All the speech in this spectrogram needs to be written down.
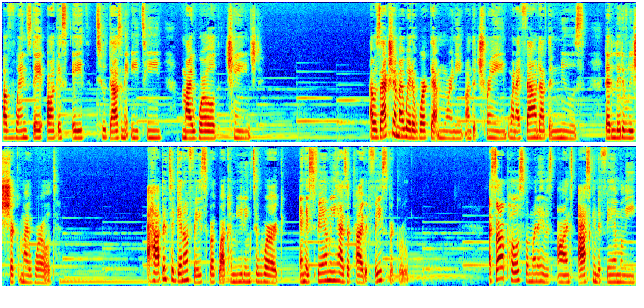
of Wednesday, August 8th, 2018, my world changed. I was actually on my way to work that morning on the train when I found out the news that literally shook my world. I happened to get on Facebook while commuting to work, and his family has a private Facebook group. I saw a post from one of his aunts asking the family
